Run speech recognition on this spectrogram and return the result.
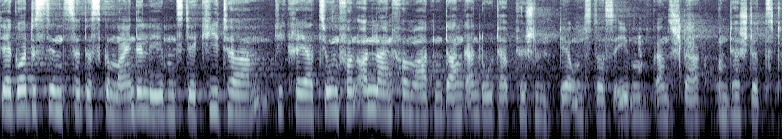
der Gottesdienste, des Gemeindelebens, der Kita, die Kreation von Online-Formaten. Dank an Lothar Püschel, der uns das eben ganz stark unterstützt.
